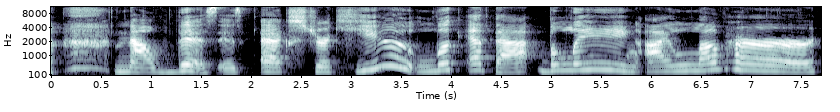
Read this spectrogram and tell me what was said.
now this is extra cute. Look at that bling. I love her.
